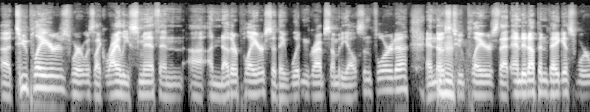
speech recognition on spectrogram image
uh, two players where it was like Reilly Smith and uh, another player, so they wouldn't grab somebody else in Florida. And those Mhm. two players that ended up in Vegas were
